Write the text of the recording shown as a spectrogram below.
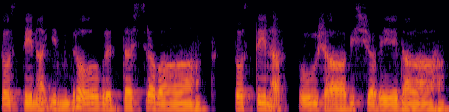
स्वस्ति न इन्द्रो वृद्धश्रवाः। स्वस्ति नः पूषा विश्ववेदाः।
